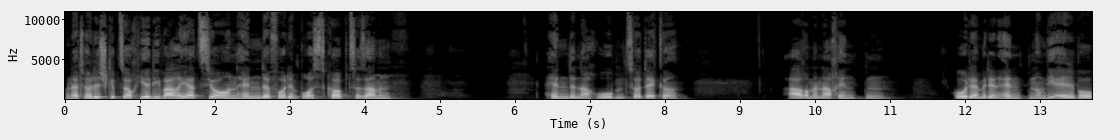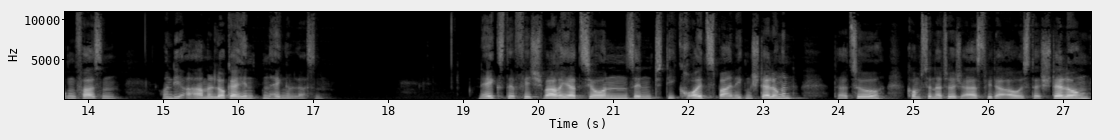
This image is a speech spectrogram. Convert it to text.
Und natürlich gibt es auch hier die Variation Hände vor dem Brustkorb zusammen, Hände nach oben zur Decke, Arme nach hinten oder mit den Händen um die Ellbogen fassen und die Arme locker hinten hängen lassen. Nächste Fischvariationen sind die kreuzbeinigen Stellungen. Dazu kommst du natürlich erst wieder aus der Stellung,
